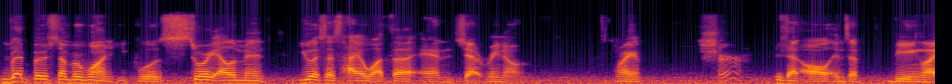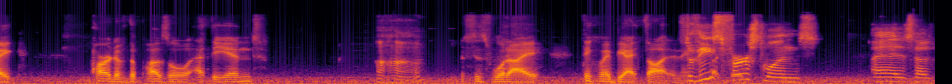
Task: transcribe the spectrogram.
red burst number one equals story element uss hiawatha and Jett Reno right Sure. is that all ends up being like part of the puzzle at the end Uh huh. this is what i think maybe i thought So these first ones, as a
